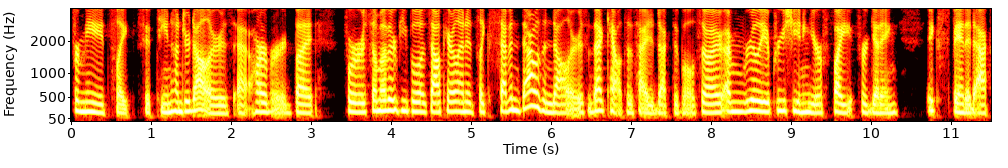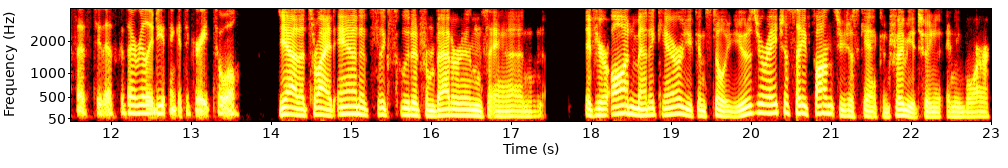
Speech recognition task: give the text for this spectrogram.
for me, it's like $1,500 at Harvard. But for some other people in South Carolina, it's like $7,000, and that counts as high deductible. So I, I'm really appreciating your fight for getting expanded access to this because I really do think it's a great tool. Yeah, that's right. And it's excluded from veterans. And if you're on Medicare, you can still use your HSA funds. You just can't contribute to it anymore.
